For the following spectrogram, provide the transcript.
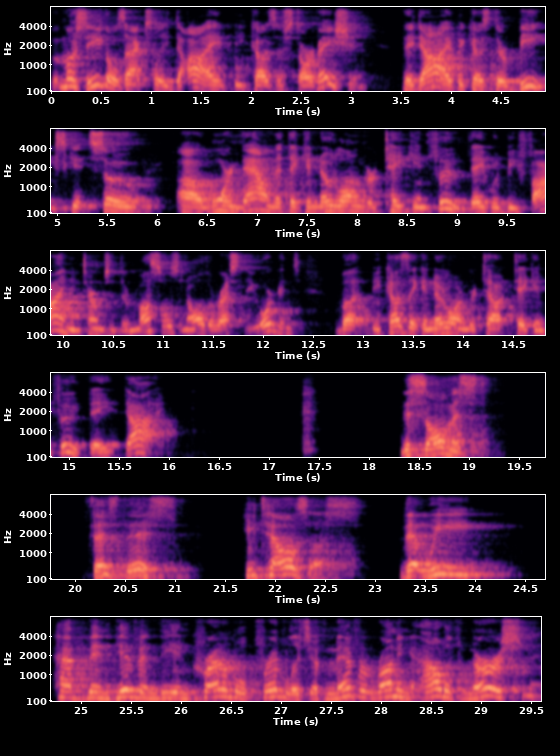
But most eagles actually die because of starvation. They die because their beaks get so uh, worn down that they can no longer take in food. They would be fine in terms of their muscles and all the rest of the organs, but because they can no longer take in food, they die. This psalmist says this he tells us that we have been given the incredible privilege of never running out of nourishment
